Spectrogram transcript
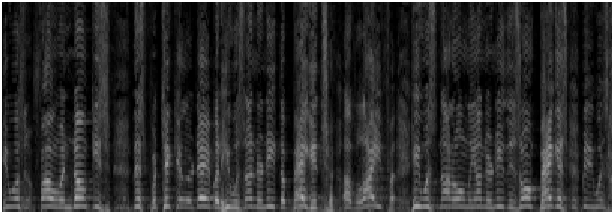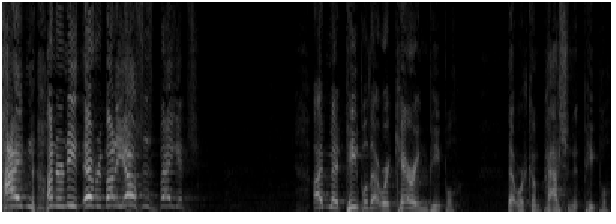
He wasn't following donkeys this particular day, but he was underneath the baggage of life. He was not only underneath his own baggage, but he was hiding underneath everybody else's baggage. I've met people that were caring people, that were compassionate people,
